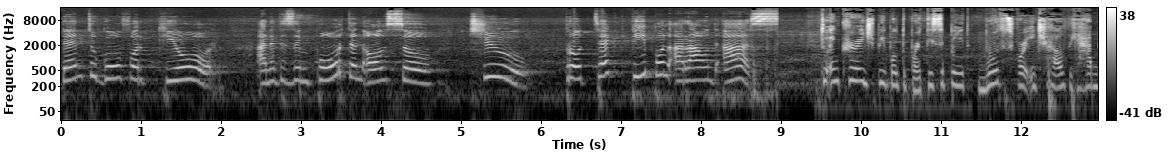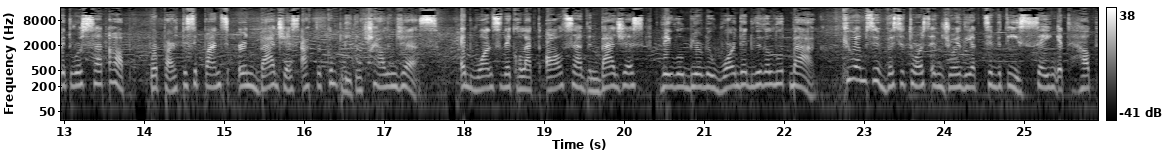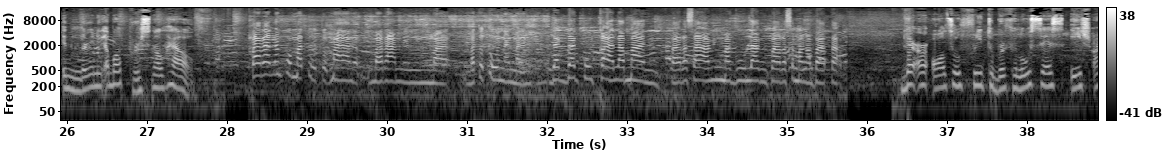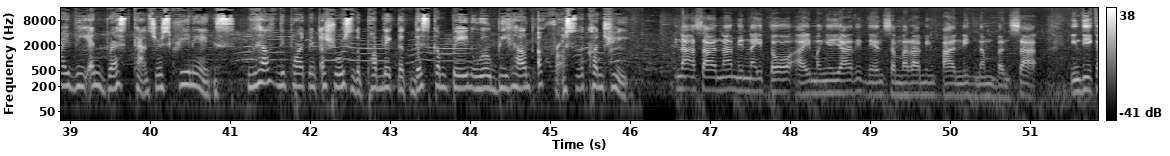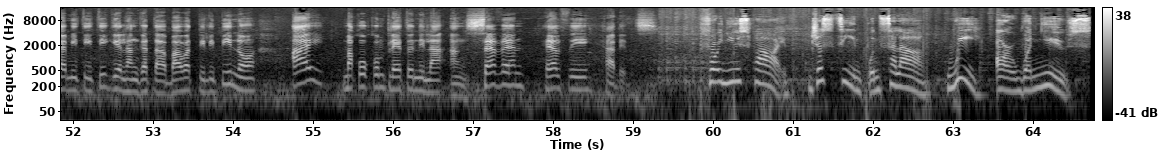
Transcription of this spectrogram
than to go for cure. And it is important also to protect people around us. To encourage people to participate, booths for each healthy habit were set up where participants earn badges after completing challenges. And once they collect all seven badges, they will be rewarded with a loot bag. QMC visitors enjoy the activities, saying it helped in learning about personal health. para lang po matuto, ma, maraming ma, matutunan man. Dagdag po kaalaman para sa aming magulang, para sa mga bata. There are also free tuberculosis, HIV, and breast cancer screenings. The Health Department assures the public that this campaign will be held across the country. Inaasahan namin na ito ay mangyayari din sa maraming panig ng bansa. Hindi kami titigil hanggat uh, bawat Pilipino ay makukumpleto nila ang 7 healthy habits. For News 5, Justine Punsalang, we are One News.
